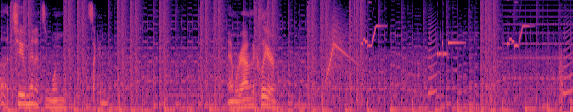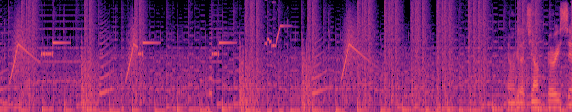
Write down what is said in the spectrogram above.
Uh, two minutes and one second. And we're out in the clear. And we're gonna jump very soon.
